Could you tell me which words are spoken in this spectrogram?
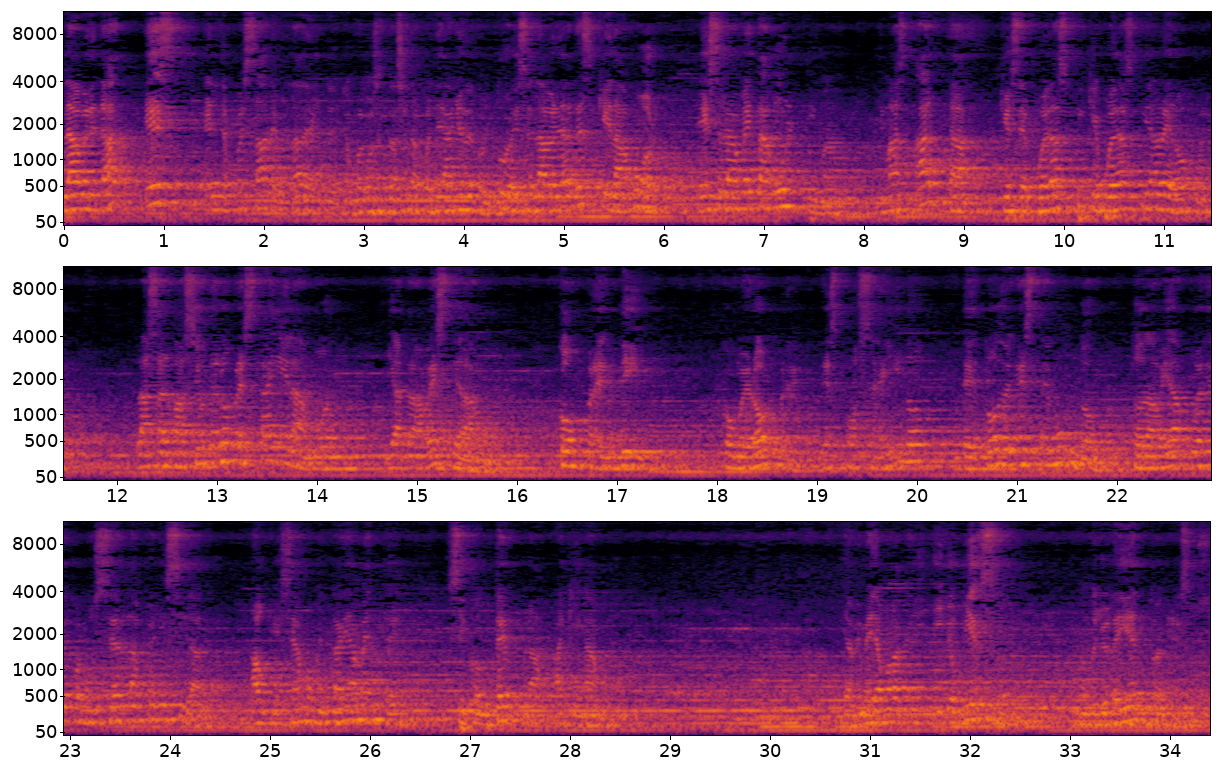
la verdad es, él después sale, ¿verdad? Del campo de concentración después de años de tortura. Dice, la verdad es que el amor es la meta última y más alta que se pueda, que pueda aspirar el hombre. La salvación del hombre está en el amor y a través del amor. Comprendí como el hombre desposeído de todo en este mundo todavía puede conocer la felicidad, aunque sea momentáneamente, si contempla a quien ama. Y a mí me llamó la atención. Y yo pienso, cuando yo leí esto en Jesús,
